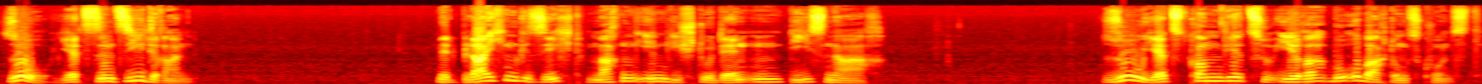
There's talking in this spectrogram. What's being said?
So, jetzt sind Sie dran. Mit bleichem Gesicht machen ihm die Studenten dies nach. So, jetzt kommen wir zu Ihrer Beobachtungskunst.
